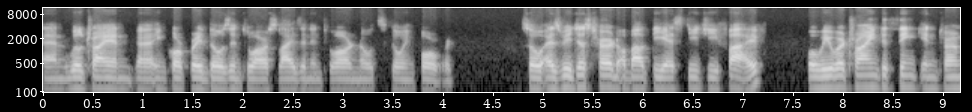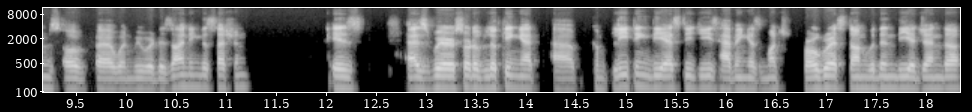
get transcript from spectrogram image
and we'll try and uh, incorporate those into our slides and into our notes going forward. So as we just heard about the SDG 5, what we were trying to think in terms of uh, when we were designing the session is as we're sort of looking at uh, completing the SDGs, having as much progress done within the agenda,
